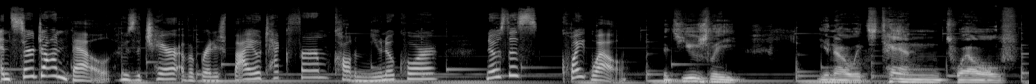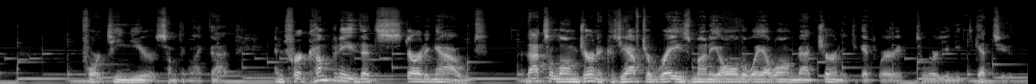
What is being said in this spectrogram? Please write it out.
And Sir John Bell, who's the chair of a British biotech firm called Immunocore, knows this quite well. It's usually, you know, it's 10, 12, 14 years, something like that. And for a company that's starting out, that's a long journey because you have to raise money all the way along that journey to get where to where you need to get to.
